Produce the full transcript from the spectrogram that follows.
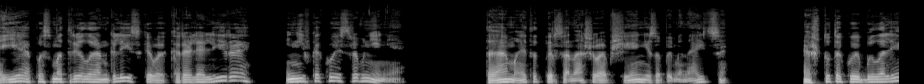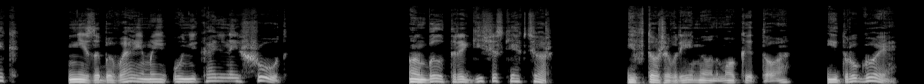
я посмотрела английского короля Лира, ни в какое сравнение. Там этот персонаж вообще не запоминается. А что такое был Олег? Незабываемый, уникальный шут. Он был трагический актер. И в то же время он мог и то, и другое.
